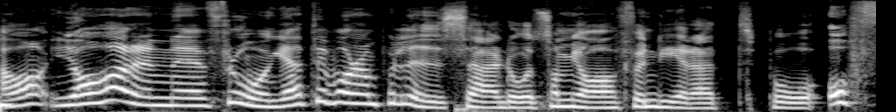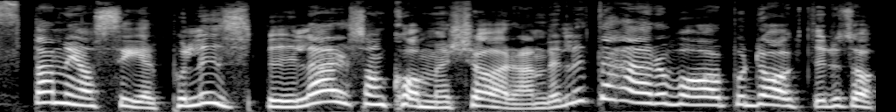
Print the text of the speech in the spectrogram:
Ja, jag har en eh, fråga till våran polis här då som jag har funderat på ofta när jag ser polisbilar som kommer körande lite här och var på dagtid och så.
